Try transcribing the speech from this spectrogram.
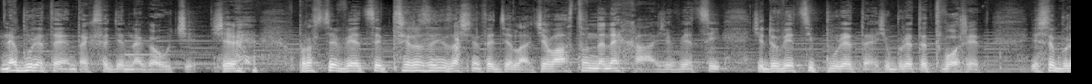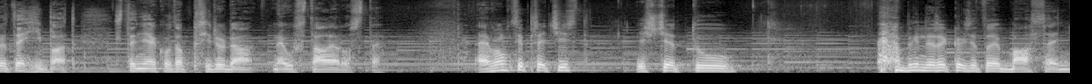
nebudete jen tak sedět na gauči, že prostě věci přirozeně začnete dělat, že vás to nenechá, že, věci, že do věcí půjdete, že budete tvořit, že se budete hýbat, stejně jako ta příroda neustále roste. A já vám chci přečíst ještě tu, abych neřekl, že to je báseň.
